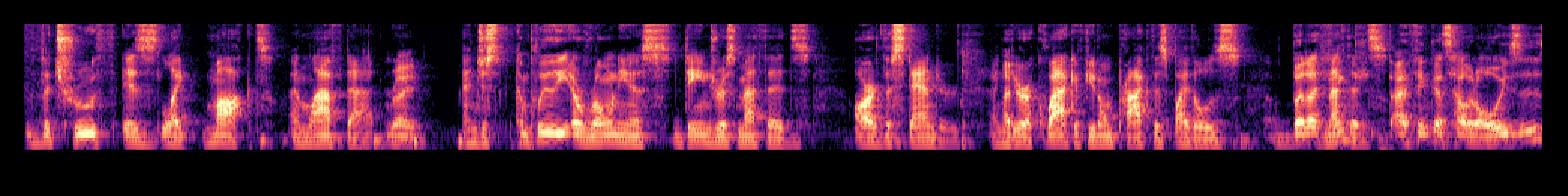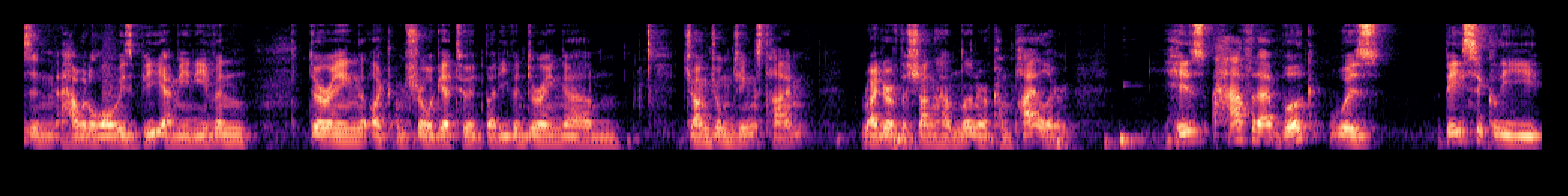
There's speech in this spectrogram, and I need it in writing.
the truth is like mocked and laughed at Right. and just completely erroneous dangerous methods are the standard and you're a quack if you don't practice by those But I think I think that's how it always is and how it'll always be. I mean, even during like I'm sure we'll get to it, but even during um, Zhang Zhongjing's time, writer of the Shanghan Lun or compiler, his half of that book was basically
